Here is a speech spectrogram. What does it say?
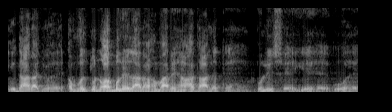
ادارہ جو ہے اول تو نارمل ادارہ ہمارے ہاں عدالتیں ہیں پولیس ہے یہ ہے وہ ہے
